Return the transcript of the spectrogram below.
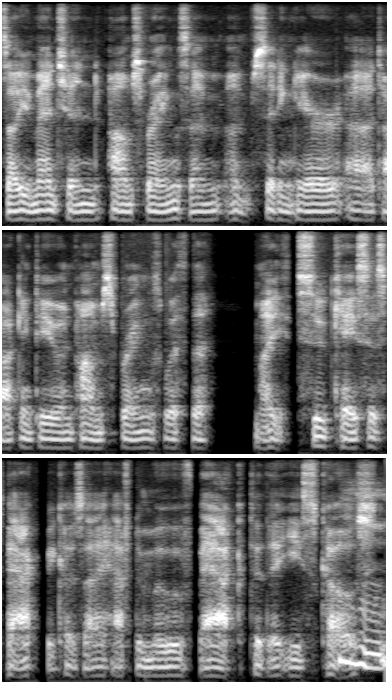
So you mentioned Palm Springs. I'm I'm sitting here uh, talking to you in Palm Springs with the my suitcases packed because I have to move back to the East Coast mm-hmm.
